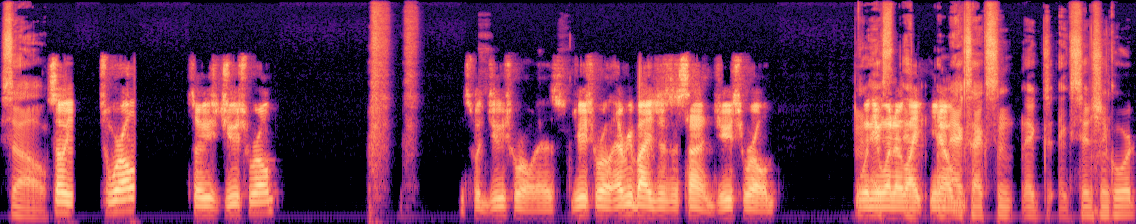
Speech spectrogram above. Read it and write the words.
So So Juice WRLD. So he's Juice WRLD. That's what Juice WRLD is. Juice WRLD. Everybody's just a son of Juice WRLD. When you want to like, you know, XX extension cord.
